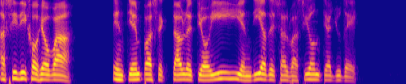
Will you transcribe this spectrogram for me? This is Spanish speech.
Así dijo Jehová, en tiempo aceptable te oí y en día de salvación te ayudé.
